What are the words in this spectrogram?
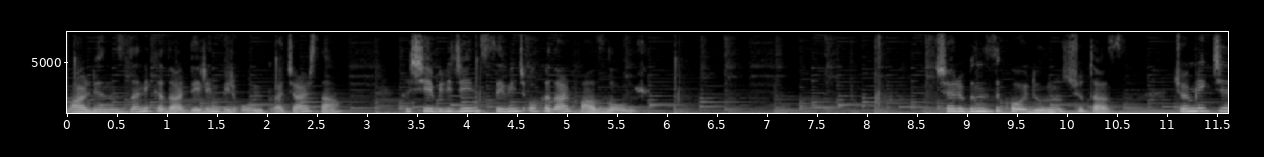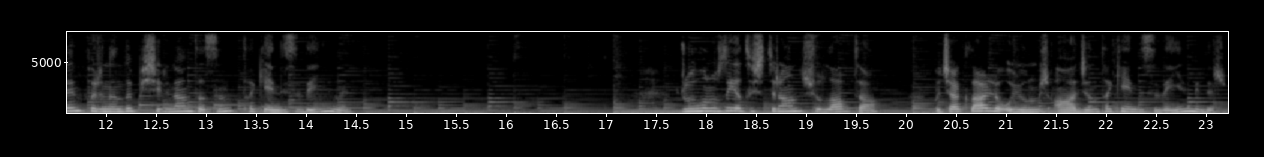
varlığınızda ne kadar derin bir oyuk açarsa, taşıyabileceğiniz sevinç o kadar fazla olur. Şarabınızı koyduğunuz şu tas, çömlekçinin fırınında pişirilen tasın ta kendisi değil mi? Ruhunuzu yatıştıran şu lavta, bıçaklarla oyulmuş ağacın ta kendisi değil midir?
